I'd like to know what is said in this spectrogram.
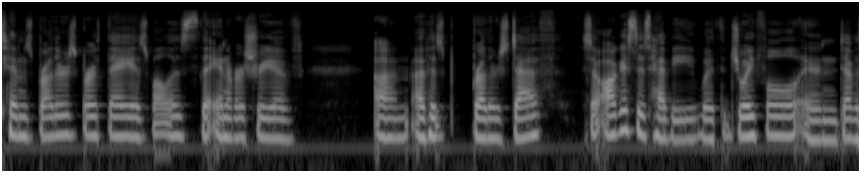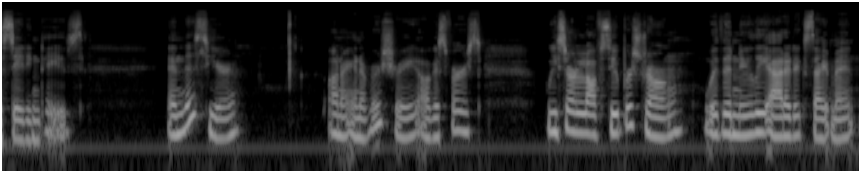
Tim's brother's birthday, as well as the anniversary of um, of his brother's death. So August is heavy with joyful and devastating days. And this year, on our anniversary, August 1st, we started off super strong with a newly added excitement,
